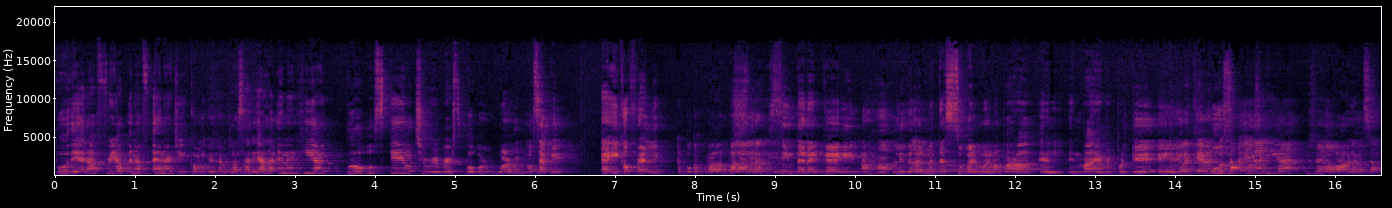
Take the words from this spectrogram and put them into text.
pudiera free up enough energy, como que reemplazaría la energía global scale to reverse global warming. O sea que es eco-friendly, en pocas palabras, sin tener que ir, ajá, literalmente es súper bueno para el environment porque eh, ¿Tú crees que usa energía renovable, o sea,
